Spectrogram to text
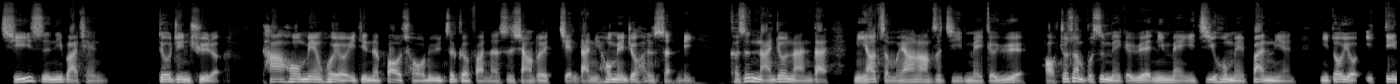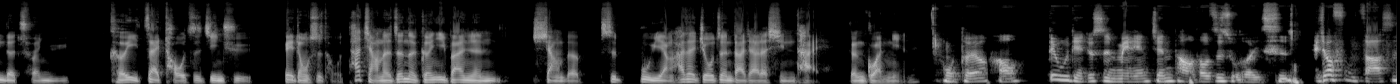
其实你把钱丢进去了。它后面会有一定的报酬率，这个反而是相对简单，你后面就很省力。可是难就难在你要怎么样让自己每个月，好，就算不是每个月，你每一季或每半年，你都有一定的存余，可以再投资进去被动式投。他讲的真的跟一般人想的是不一样，他在纠正大家的心态跟观念。哦，对哦，好，第五点就是每年检讨投资组合一次，比较复杂是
